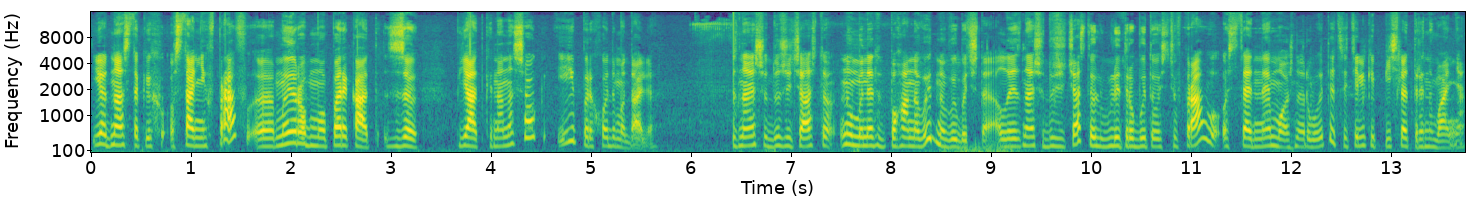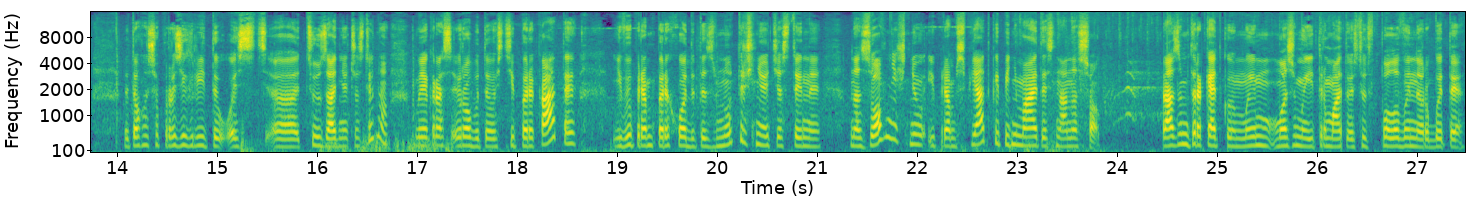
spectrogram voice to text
І одна з таких останніх вправ е, ми робимо перекат з п'ятки на носок і переходимо далі. Знаю, що дуже часто, ну мене тут погано видно, вибачте, але я знаю, що дуже часто люблять робити ось цю вправу. Ось це не можна робити, це тільки після тренування. Для того, щоб розігріти ось е, цю задню частину, ви якраз і робите ось ці перекати, і ви прям переходите з внутрішньої частини на зовнішню і прям з п'ятки піднімаєтесь на носок. Разом з ракеткою ми можемо її тримати ось тут в половину робити.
